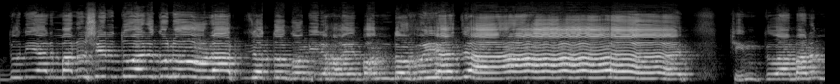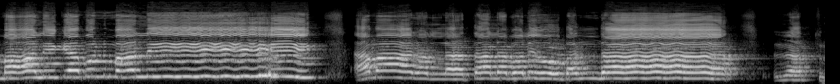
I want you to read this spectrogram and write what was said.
দুনিয়ার মানুষের দুয়ারগুলো রাত যত গভীর হয় বন্ধ হইয়া যায়। কিন্তু আমার মালিক এমন মালিক। আমার আল্লাহ তালা বলে, ও বান্দা রাত্র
